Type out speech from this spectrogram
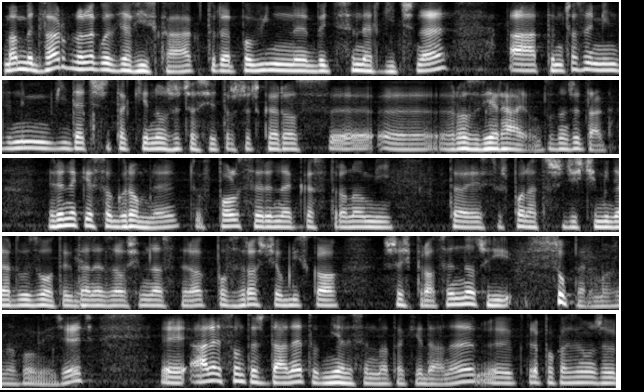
Mamy dwa równoległe zjawiska, które powinny być synergiczne, a tymczasem między nimi widać, że takie nożycze się troszeczkę roz, rozwierają. To znaczy tak, Rynek jest ogromny. Tu w Polsce rynek gastronomii to jest już ponad 30 miliardów złotych, jest. dane za 18 rok, po wzroście o blisko 6%, no czyli super można powiedzieć. Y, ale są też dane, to Nielsen ma takie dane, które pokazują, że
